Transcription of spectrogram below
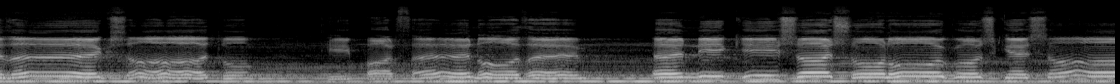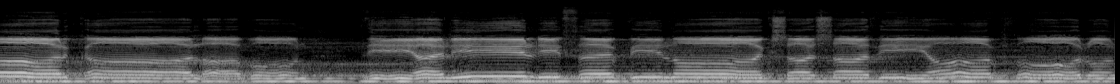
Ιων εδέξατο τι παρθένο δε εν νικήσας ο λόγος και σάρκα λαβών διαλύληθε φυλάξας αδιάφθορων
